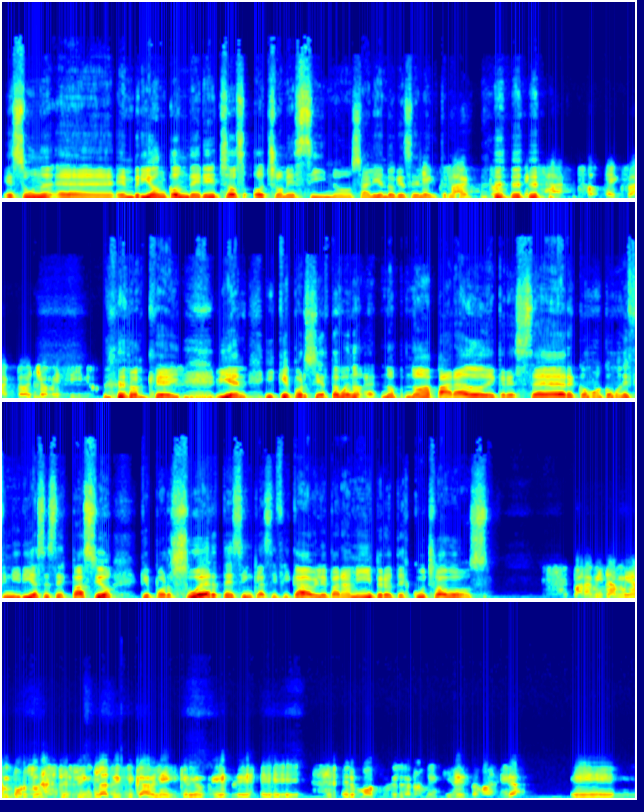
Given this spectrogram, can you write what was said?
es un embrión con derechos ocho mesino, saliendo que es eléctrica. Exacto, exacto. Exacto, ocho mesinos. ok, bien. Y que por cierto, bueno, eh, no, ha parado de crecer. ¿Cómo, ¿Cómo definirías ese espacio que por suerte es inclasificable para mí, pero te escucho a vos? Para mí también, por suerte, es inclasificable y creo que es eh, hermoso que lo nombres de esa manera. Eh,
